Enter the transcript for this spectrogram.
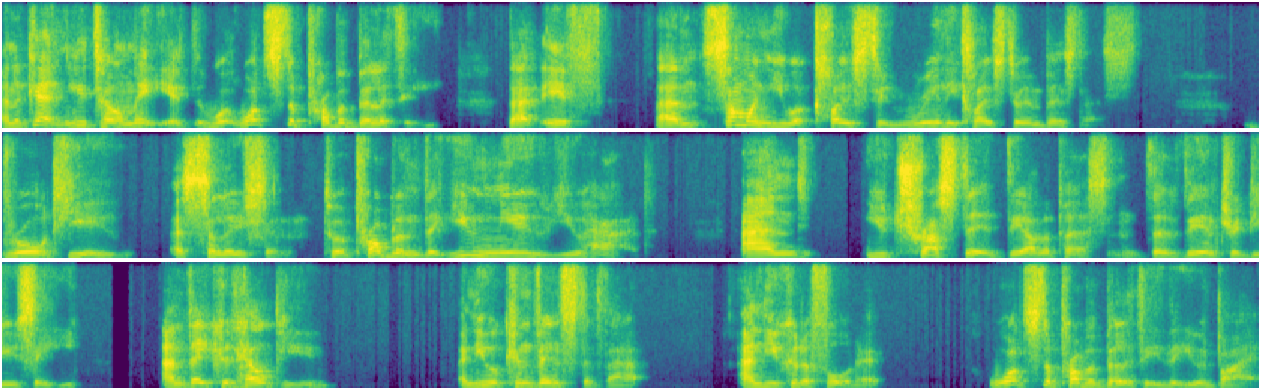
and again, you tell me, what's the probability that if um, someone you were close to, really close to in business, brought you a solution to a problem that you knew you had and you trusted the other person, the, the introducee, and they could help you, and you were convinced of that, and you could afford it, what's the probability that you would buy it?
